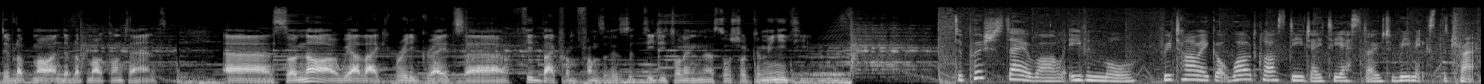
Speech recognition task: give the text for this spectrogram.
develop more and develop more content. Uh, so now we are like really great uh, feedback from, from the, the digital and uh, social community. To push Stay a While even more, Fruttare got world class DJ Tiesto to remix the track.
